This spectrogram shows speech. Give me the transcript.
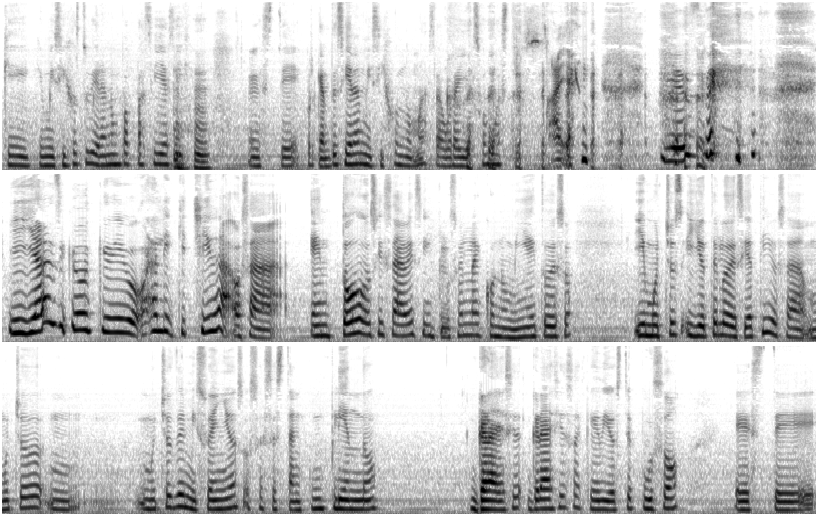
que, que mis hijos tuvieran un papá así y así. Este, porque antes sí eran mis hijos nomás, ahora ya son nuestros. Ay, ay. Y, este, y ya así como que digo, órale, qué chida. O sea, en todo, sí sabes, incluso en la economía y todo eso. Y muchos, y yo te lo decía a ti, o sea, mucho, mm, muchos de mis sueños, o sea, se están cumpliendo gracias, gracias a que Dios te puso este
